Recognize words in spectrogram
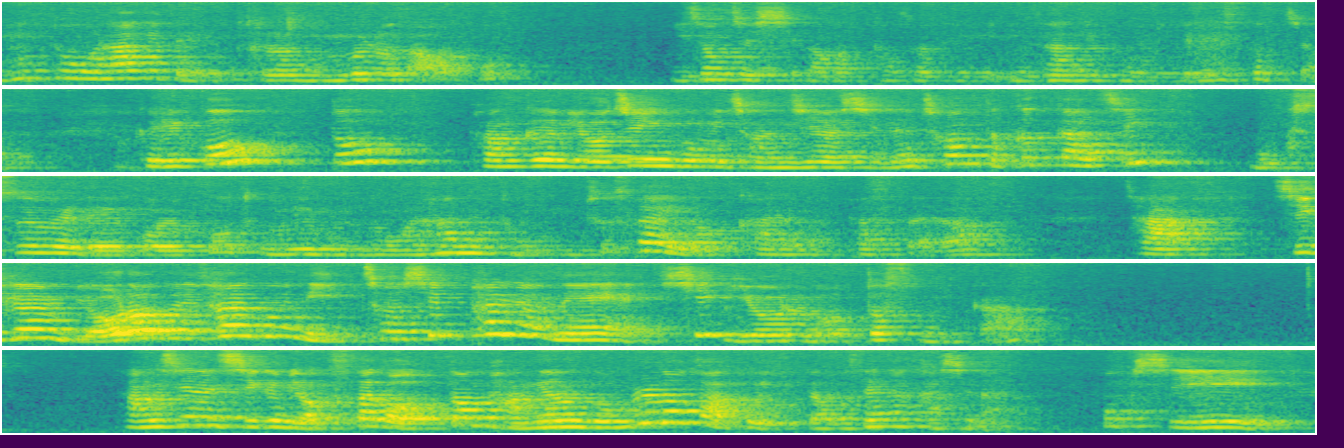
행동을 하게 되는 그런 인물로 나오고 이정재 씨가 맡아서 되게 인상 깊은 연기를 했었죠. 그리고 또 방금 여주인공인 전지현 씨는 처음부터 끝까지 목숨을 내걸고 독립운동을 하는 독립투사의 역할을 맡았어요. 자, 지금 여러분이 살고 있는 2018년에 12월은 어떻습니까? 당신은 지금 역사가 어떤 방향으로 흘러가고 있다고 생각하시나요? 혹시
